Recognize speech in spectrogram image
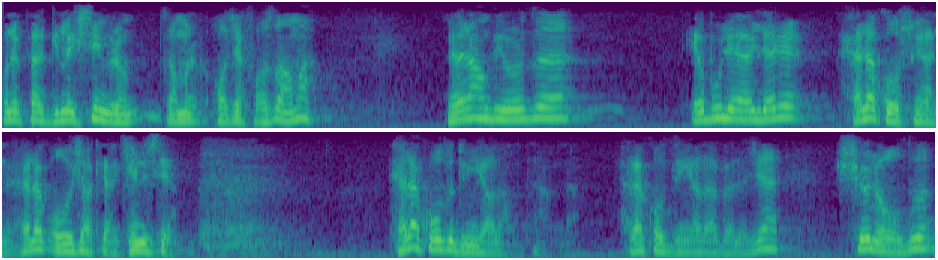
Bunu pek girmek istemiyorum. Zaman alacak fazla ama Mevlam buyurdu Ebu Leheb'leri helak olsun yani. Helak olacak yani kendisi. Helak oldu dünyada. Helak oldu dünyada böylece. Şöyle oldu.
